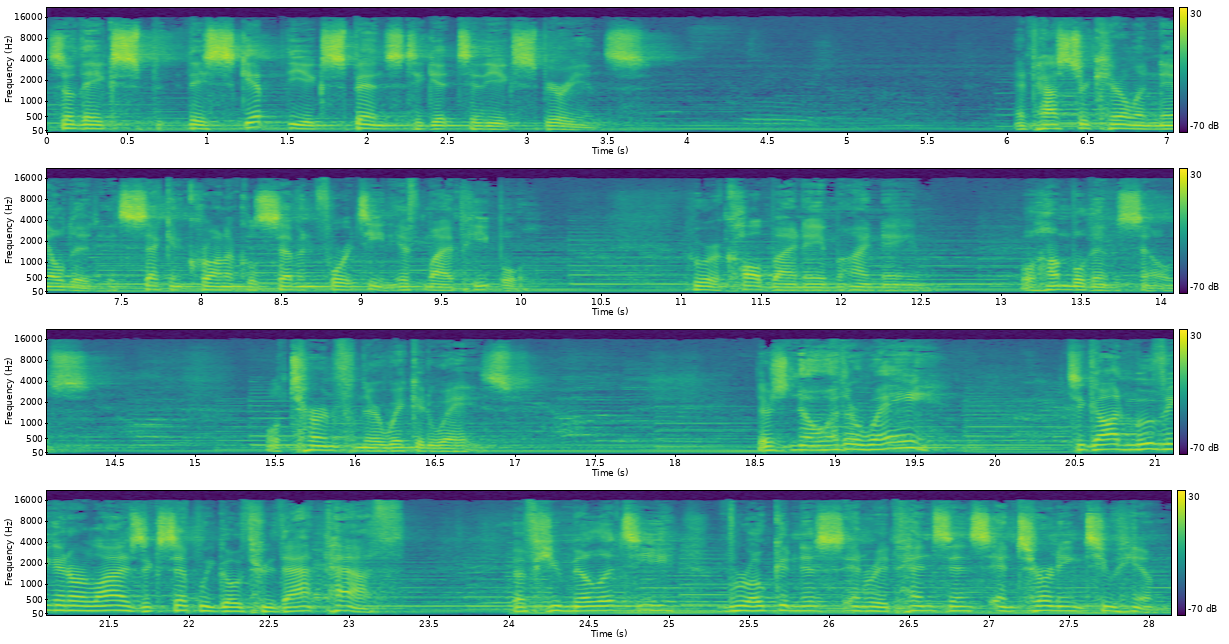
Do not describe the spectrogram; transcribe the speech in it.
So they, they skip the expense to get to the experience. And Pastor Carolyn nailed it. It's Second Chronicles 7:14. If my people who are called by name, my name, will humble themselves, will turn from their wicked ways. There's no other way to God moving in our lives except we go through that path of humility, brokenness, and repentance and turning to Him.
